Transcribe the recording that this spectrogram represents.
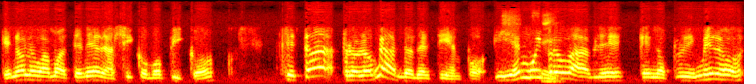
que no lo vamos a tener así como pico, se está prolongando en el tiempo y es muy probable que en los primeros,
